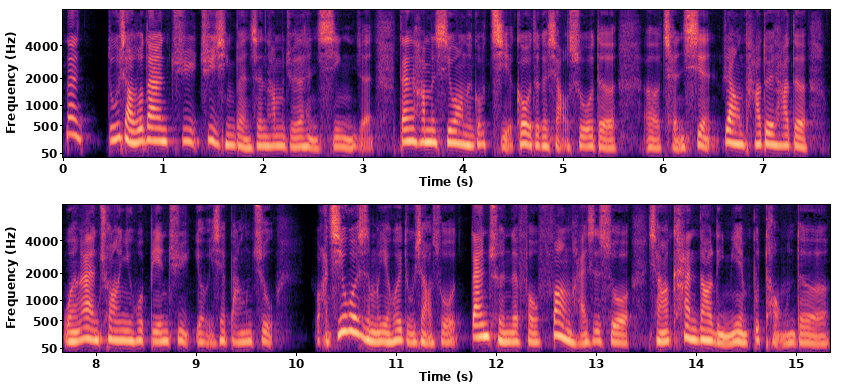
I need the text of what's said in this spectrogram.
那读小说当然剧剧情本身他们觉得很吸引人，但是他们希望能够解构这个小说的呃呈现，让他对他的文案创意或编剧有一些帮助。瓦基为什么也会读小说？单纯的 for fun，还是说想要看到里面不同的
